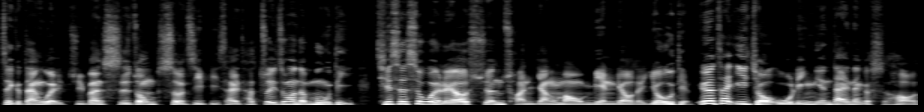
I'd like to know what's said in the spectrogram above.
这个单位举办时装设计比赛，它最重要的目的其实是为了要宣传羊毛面料的优点。因为在一九五零年代那个时候，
